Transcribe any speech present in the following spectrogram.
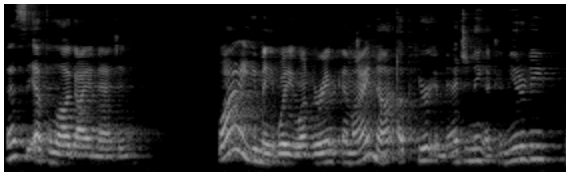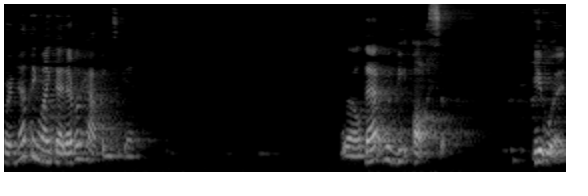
That's the epilogue I imagine. Why, you may be wondering, am I not up here imagining a community where nothing like that ever happens again? Well, that would be awesome. It would.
